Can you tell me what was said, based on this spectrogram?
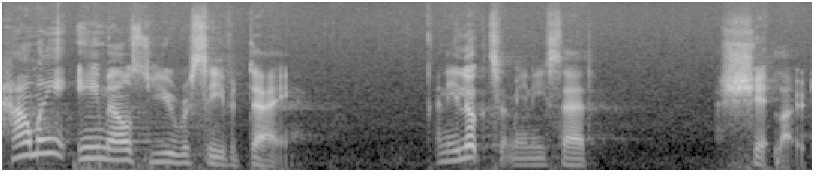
how many emails do you receive a day? And he looked at me and he said, a shitload.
